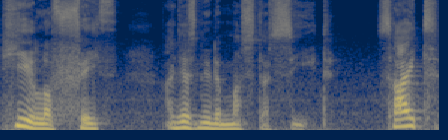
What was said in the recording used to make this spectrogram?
hill of faith. I just need a mustard seed. Sight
